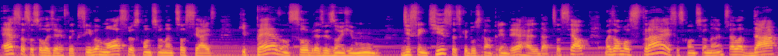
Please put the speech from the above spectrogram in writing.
Essa sociologia reflexiva mostra os condicionantes sociais que pesam sobre as visões de mundo de cientistas que buscam aprender a realidade social, mas ao mostrar esses condicionantes, ela dá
